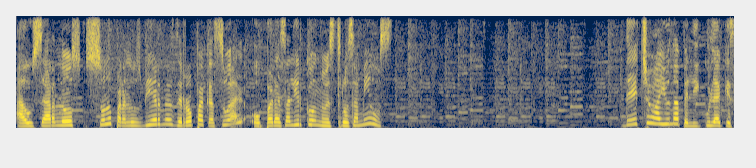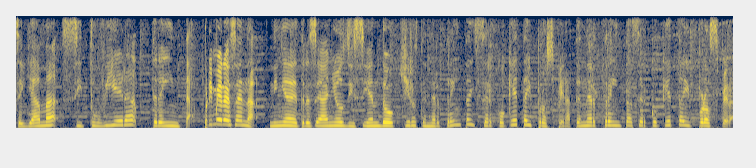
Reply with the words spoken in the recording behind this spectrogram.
a usarlos solo para los viernes de ropa casual o para salir con nuestros amigos. De hecho, hay una película que se llama Si tuviera 30. Primera escena, niña de 13 años diciendo, quiero tener 30 y ser coqueta y próspera, tener 30, ser coqueta y próspera.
